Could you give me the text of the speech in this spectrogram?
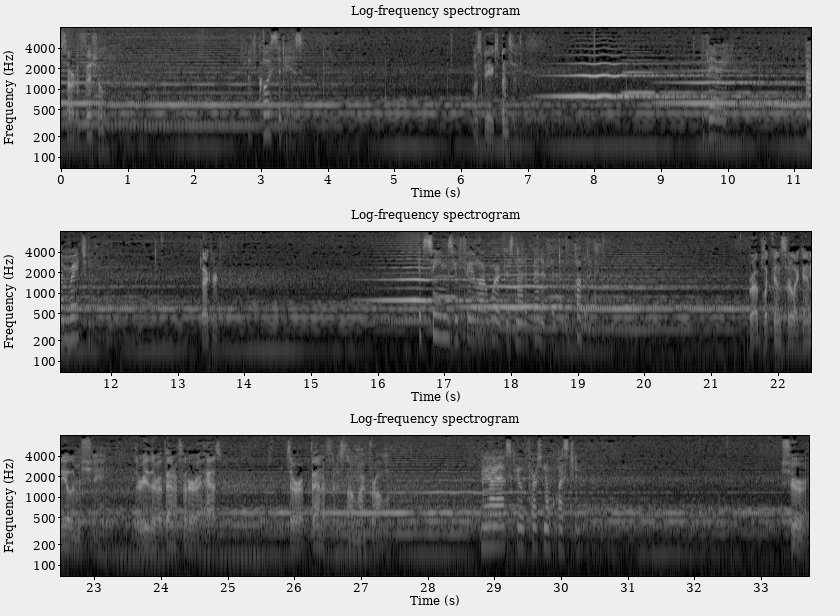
It's artificial? Of course it is. Must be expensive. Very. I'm Rachel. Deckard. It seems you feel our work is not a benefit to the public. Replicants are like any other machine. They're either a benefit or a hazard. If they're a benefit, it's not my problem. May I ask you a personal question? Sure.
